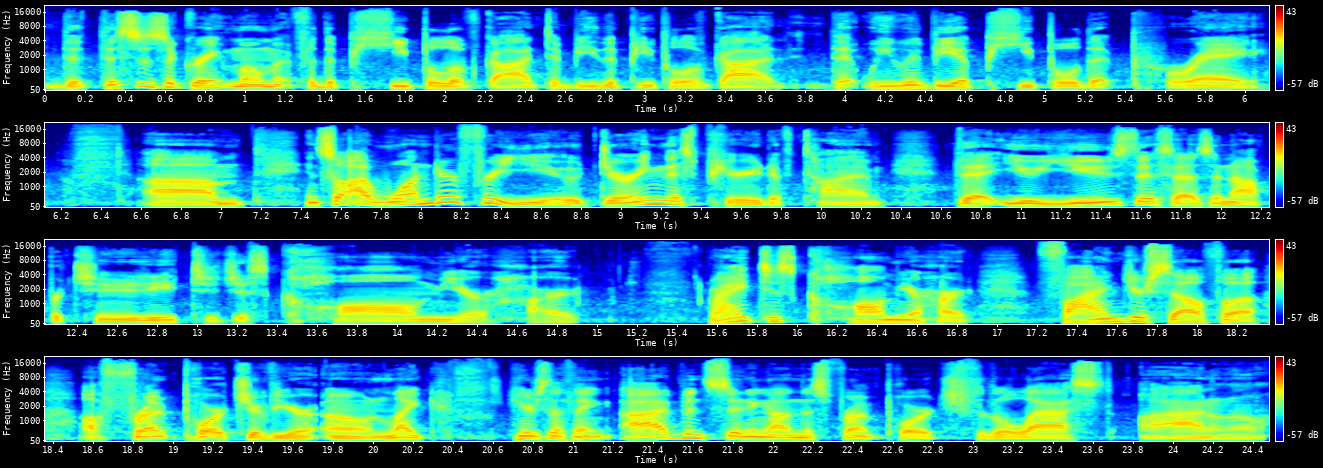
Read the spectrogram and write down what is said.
that this is a great moment for the people of God to be the people of God, that we would be a people that pray. Um, and so I wonder for you during this period of time that you use this as an opportunity to just calm your heart right? Just calm your heart. Find yourself a, a front porch of your own. Like, here's the thing I've been sitting on this front porch for the last, I don't know,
